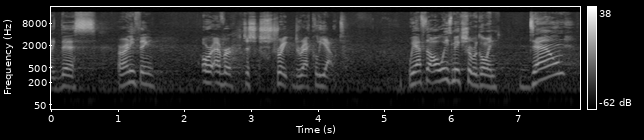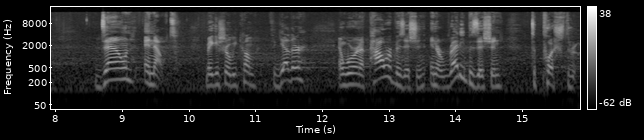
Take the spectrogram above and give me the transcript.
like this, or anything, or ever just straight directly out. We have to always make sure we're going down, down, and out, making sure we come together and we're in a power position, in a ready position to push through.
